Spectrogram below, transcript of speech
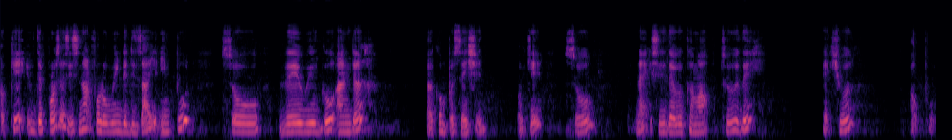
Okay, if the process is not following the desired input, so they will go under a compensation. Okay, so next is they will come out to the actual output.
